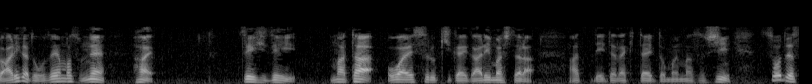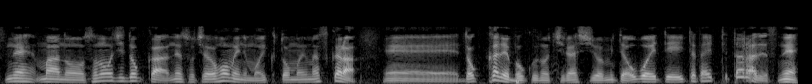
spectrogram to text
ありがとうございますね。はい。ぜひぜひ、またお会いする機会がありましたら、会っていただきたいと思いますし、そうですね、まあ、あの、そのうちどっかね、そちら方面にも行くと思いますから、えー、どっかで僕のチラシを見て覚えていただいてたらですね、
